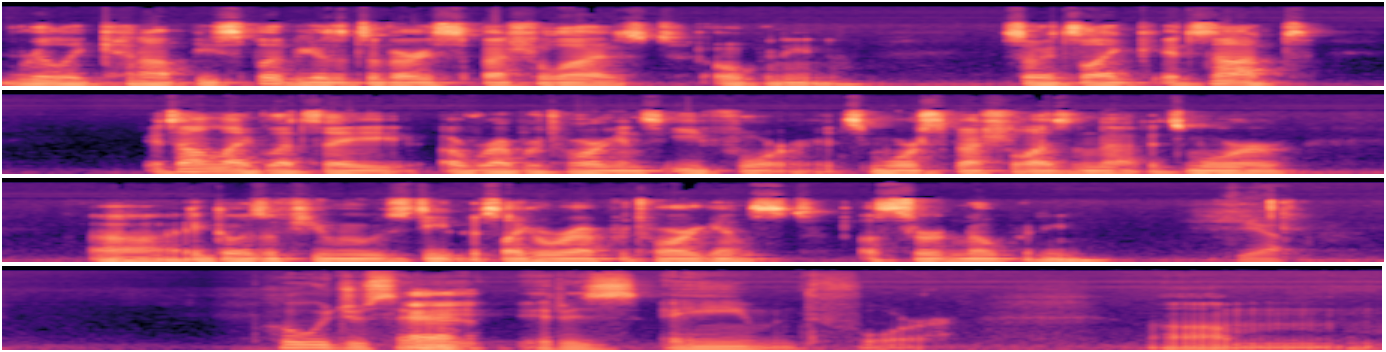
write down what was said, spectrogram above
really cannot be split because it's a very specialized opening. So it's like it's not it's not like let's say a repertoire against e4. It's more specialized than that. It's more uh, it goes a few moves deep. It's like a repertoire against a certain opening. Yeah. Who would you say it is aimed for? Um,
